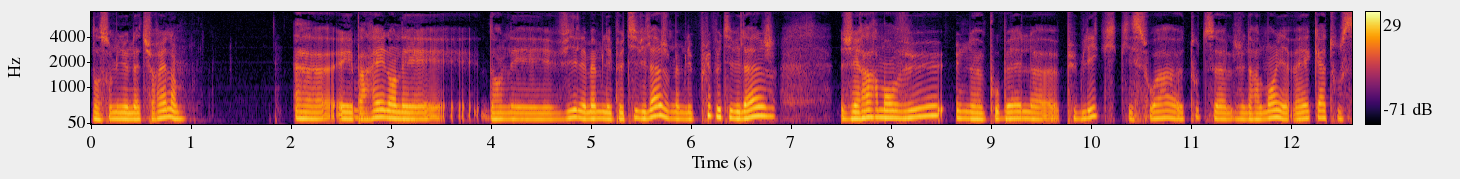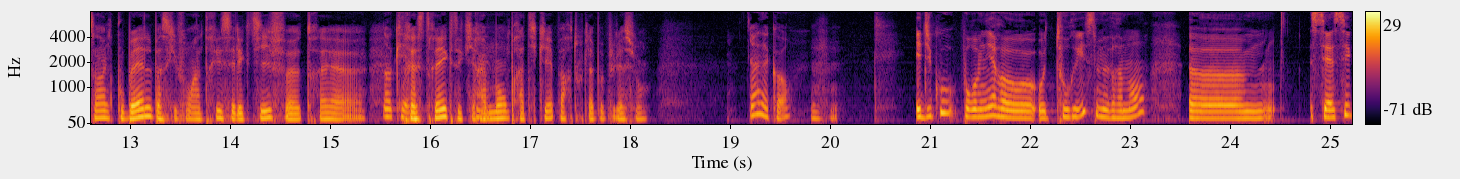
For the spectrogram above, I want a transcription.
dans son milieu naturel. Euh, et pareil, dans les, dans les villes et même les petits villages, même les plus petits villages, j'ai rarement vu une poubelle euh, publique qui soit euh, toute seule. Généralement, il y avait quatre ou cinq poubelles parce qu'ils font un tri sélectif euh, très, très strict et qui est Ouais. réellement pratiqué par toute la population. Ah d'accord. Mhm. Et du coup, pour revenir au, au tourisme, vraiment, c'est assez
